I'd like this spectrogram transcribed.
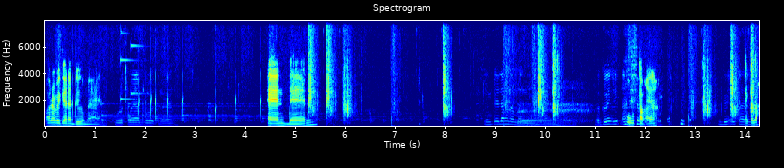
What are we gonna do, man? Pulot mo yan, pulot mo yan. And then... Simple lang naman. Gagawin ulit natin Putang ina. Gagawin ulit natin Teka lang.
